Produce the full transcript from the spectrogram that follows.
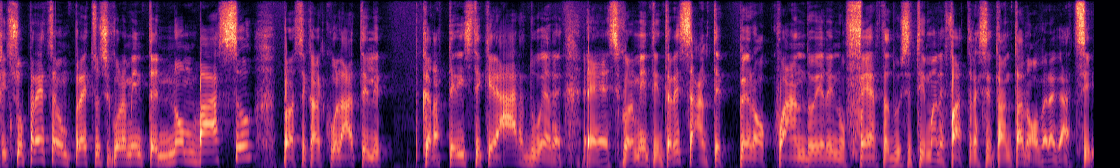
Il suo prezzo è un prezzo sicuramente non basso però se calcolate le caratteristiche hardware è sicuramente interessante però quando era in offerta due settimane fa 3,79 ragazzi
